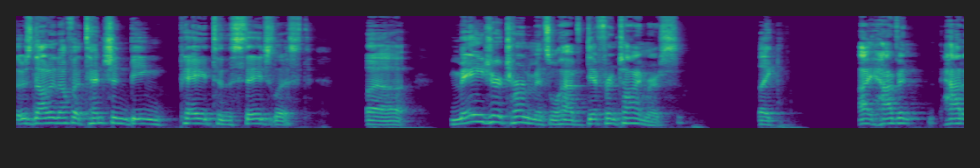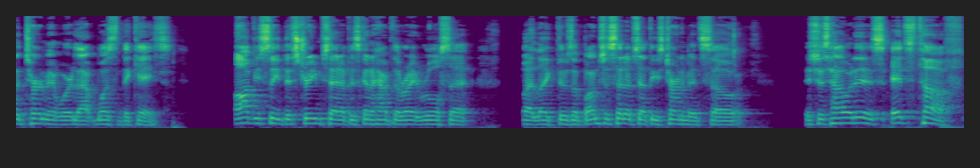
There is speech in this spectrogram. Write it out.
there's not enough attention being paid to the stage list. Uh, major tournaments will have different timers. Like, I haven't had a tournament where that wasn't the case. Obviously, the stream setup is going to have the right rule set, but like, there's a bunch of setups at these tournaments, so it's just how it is. It's tough.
